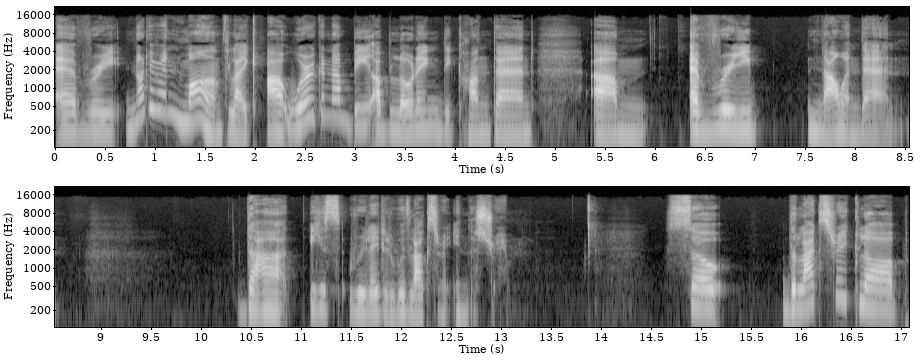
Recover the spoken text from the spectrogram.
every not even month like uh, we're gonna be uploading the content um every now and then that is related with luxury industry. So the luxury club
